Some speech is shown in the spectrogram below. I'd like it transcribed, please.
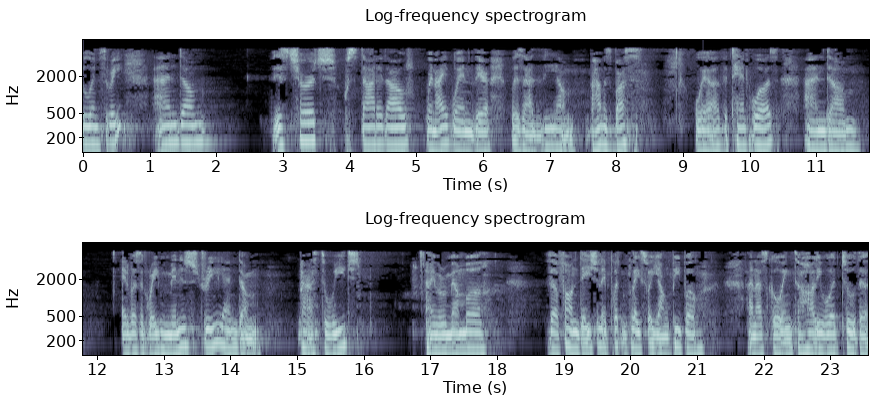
Two and three. And um, this church started out when I went there was at the um, Bahamas bus where the tent was, and um, it was a great ministry. And um, Pastor Weech, I remember the foundation they put in place for young people, and us going to Hollywood to the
